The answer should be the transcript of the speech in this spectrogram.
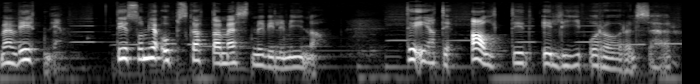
Men vet ni, det som jag uppskattar mest med Vilhelmina, det är att det alltid är liv och rörelse här.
